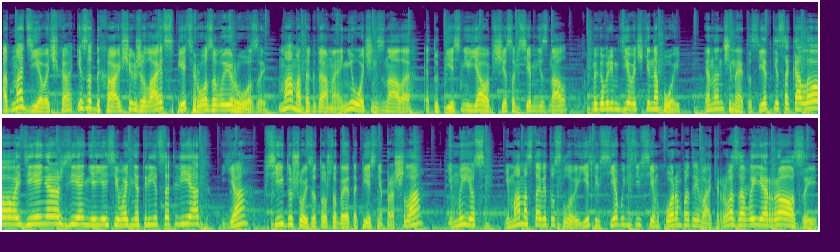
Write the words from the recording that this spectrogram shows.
Одна девочка из отдыхающих желает спеть «Розовые розы». Мама тогда моя не очень знала эту песню, я вообще совсем не знал. Мы говорим девочке напой. И она начинает у Светки Соколовой день рождения, ей сегодня 30 лет. Я всей душой за то, чтобы эта песня прошла, и мы ее... Сп... И мама ставит условие, если все будете всем хором подпевать «Розовые розы»,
